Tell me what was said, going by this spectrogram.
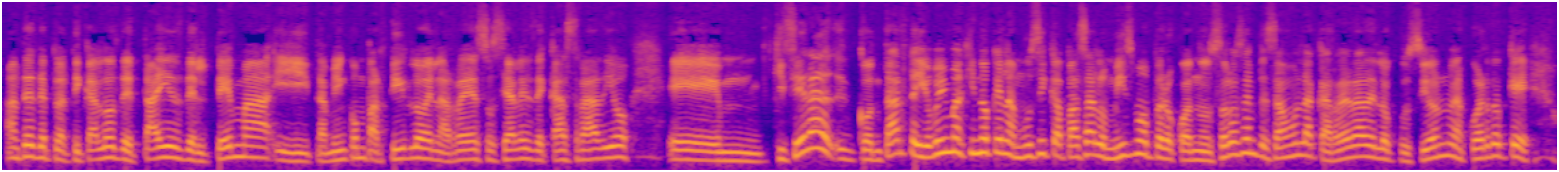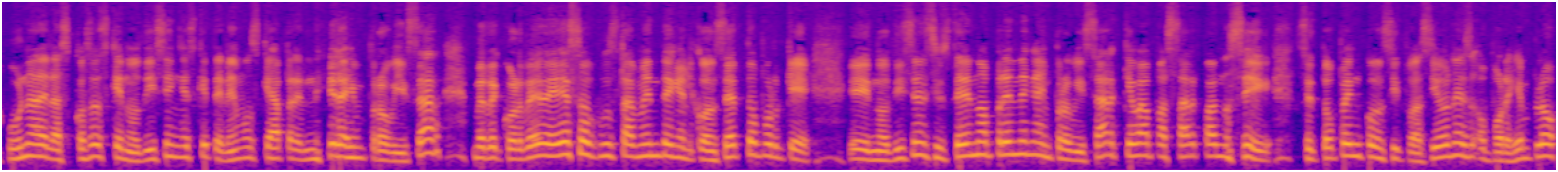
antes de platicar los detalles del tema y también compartirlo en las redes sociales de Cas Radio, eh, quisiera contarte, yo me imagino que en la música pasa lo mismo, pero cuando nosotros empezamos la carrera de locución, me acuerdo que una de las cosas que nos dicen es que tenemos que aprender a improvisar. Me recordé de eso justamente en el concepto porque eh, nos dicen, si ustedes no aprenden a improvisar, ¿qué va a pasar cuando se, se topen con situaciones o, por ejemplo,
